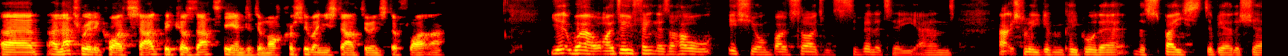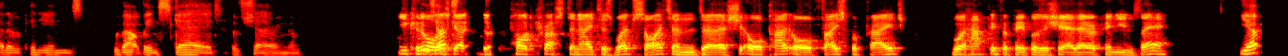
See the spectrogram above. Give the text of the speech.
Um, and that's really quite sad because that's the end of democracy when you start doing stuff like that. Yeah, well, I do think there's a whole issue on both sides with civility and actually giving people the the space to be able to share their opinions without being scared of sharing them. You could always go to the Podcrastinator's website and uh, or or Facebook page we're happy for people to share their opinions there. Yep,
